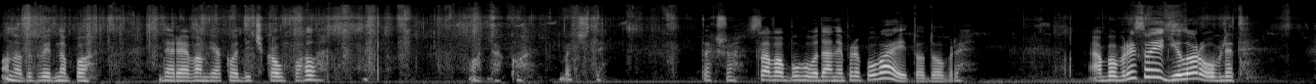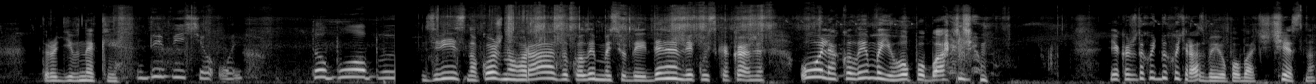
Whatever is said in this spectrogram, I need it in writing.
Воно тут видно по деревам, як водичка впала. Отако. Бачите? Так що, слава Богу, вода не припуває, і то добре. А бобри своє діло роблять. Трудівники. Дивіться, Оль. То боб. Звісно, кожного разу, коли ми сюди йдемо, Вікуська каже, Оля, коли ми його побачимо. Я кажу, та хоч би хоч раз би його побачив, чесно.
